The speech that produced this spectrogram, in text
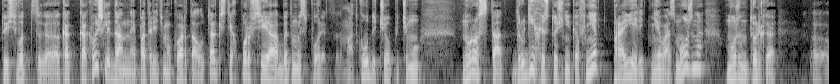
То есть вот э, как, как вышли данные по третьему кварталу, так с тех пор все об этом и спорят. Там, откуда, что, почему. Ну, Росстат. Других источников нет, проверить невозможно, можно только э,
